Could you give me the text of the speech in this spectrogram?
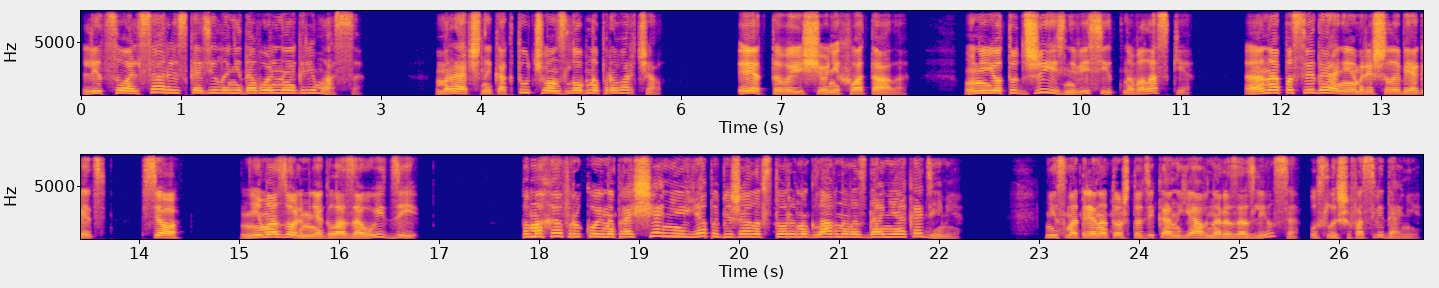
Лицо Альсары исказило недовольная гримаса. Мрачный как туча, он злобно проворчал. «Этого еще не хватало. У нее тут жизнь висит на волоске. Она по свиданиям решила бегать. Все, не мозоль мне глаза, уйди». Помахав рукой на прощание, я побежала в сторону главного здания Академии. Несмотря на то, что декан явно разозлился, услышав о свидании.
